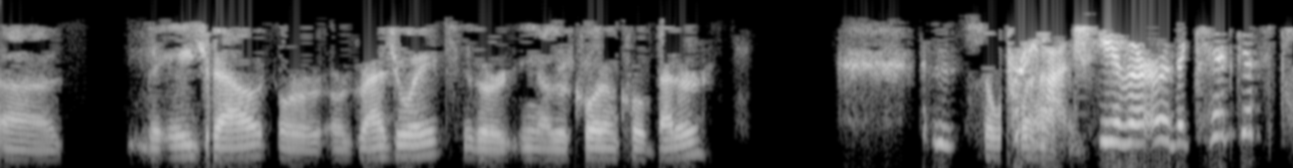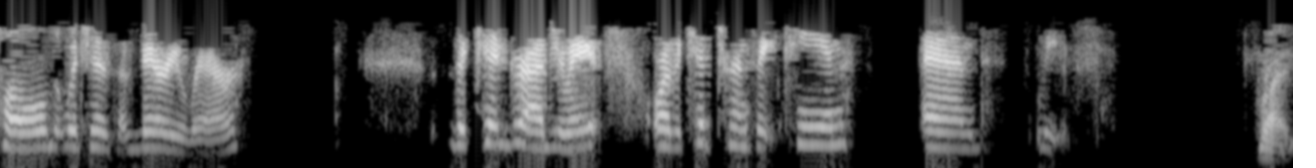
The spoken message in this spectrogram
uh, they age out or, or graduate. They're you know they're quote unquote better. So pretty much. Either the kid gets pulled, which is very rare. The kid graduates, or the kid turns 18 and leaves. Right.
